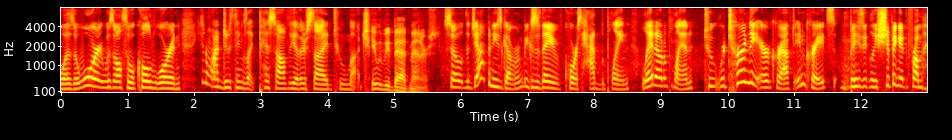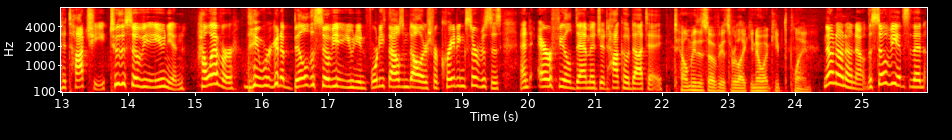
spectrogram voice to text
was a war, it was also a Cold War, and you didn't want to do things like piss off the other side too much. It would be bad manners. So the Japanese government, because they of course had the plane, laid out a plan to return the aircraft in crates, basically shipping it from Hitachi to the Soviet Union. However, they were going to bill the Soviet Union $40,000 for crating services and airfield damage at Hakodate. Tell me the Soviets were like, you know what, keep the plane. No, no, no, no. The Soviets then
